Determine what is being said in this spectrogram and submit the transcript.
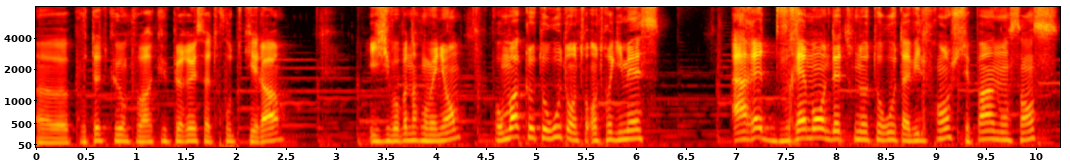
Euh, peut-être qu'on peut récupérer cette route qui est là j'y vois pas d'inconvénient. Pour moi que l'autoroute entre, guillemets arrête vraiment d'être une autoroute à Villefranche, c'est pas un non-sens.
